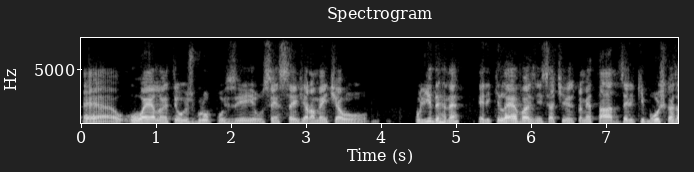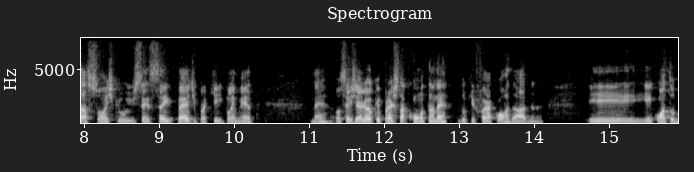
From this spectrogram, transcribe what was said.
é, o elo entre os grupos e o sensei geralmente é o, o líder, né? ele que leva as iniciativas implementadas, ele que busca as ações que o sensei pede para que implemente, né? Ou seja, ele é o que presta conta, né, do que foi acordado, né? E enquanto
